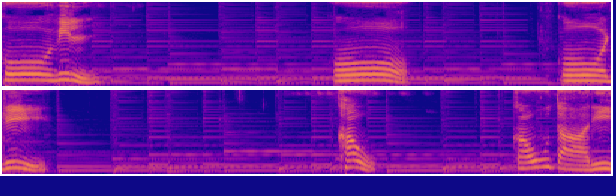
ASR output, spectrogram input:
கோவில் கோ கோழி கௌ கௌதாரி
